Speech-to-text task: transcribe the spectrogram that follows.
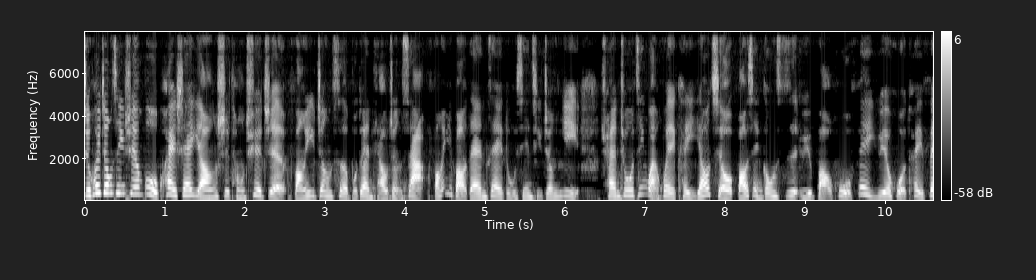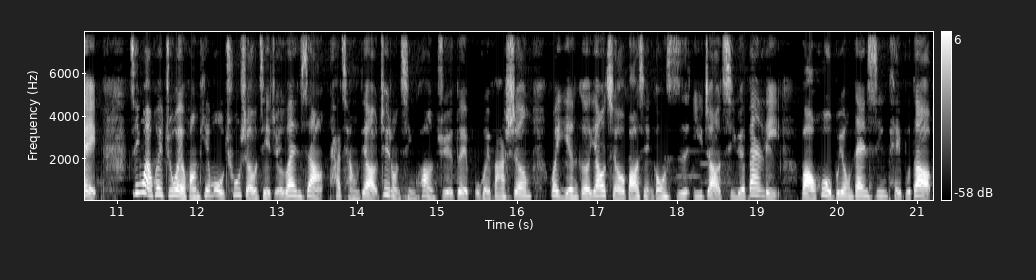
指挥中心宣布，快筛阳是同确诊，防疫政策不断调整下，防疫保单再度掀起争议。传出金管会可以要求保险公司与保护废约或退费。金管会主委黄天木出手解决乱象，他强调这种情况绝对不会发生，会严格要求保险公司依照契约办理，保护不用担心赔不到，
